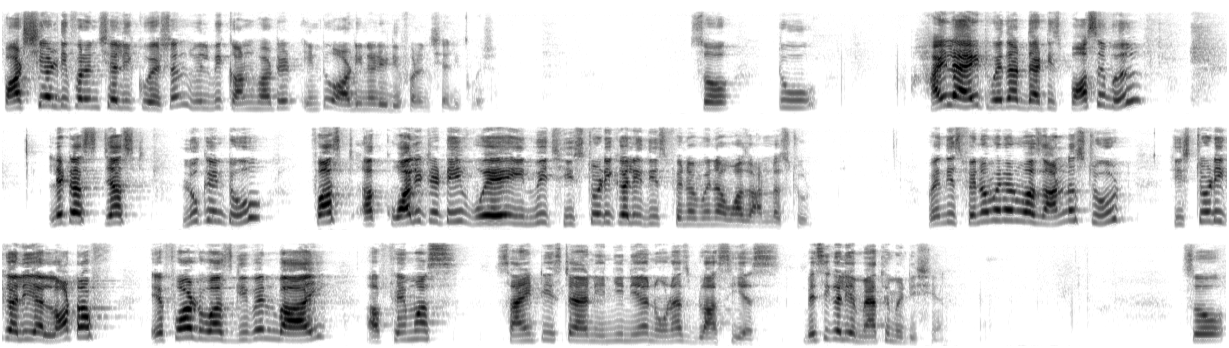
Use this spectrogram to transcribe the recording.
partial differential equation will be converted into ordinary differential equation. So to highlight whether that is possible let us just look into first a qualitative way in which historically this phenomena was understood. When this phenomenon was understood historically a lot of effort was given by a famous scientist and engineer known as Blasius basically a mathematician. So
